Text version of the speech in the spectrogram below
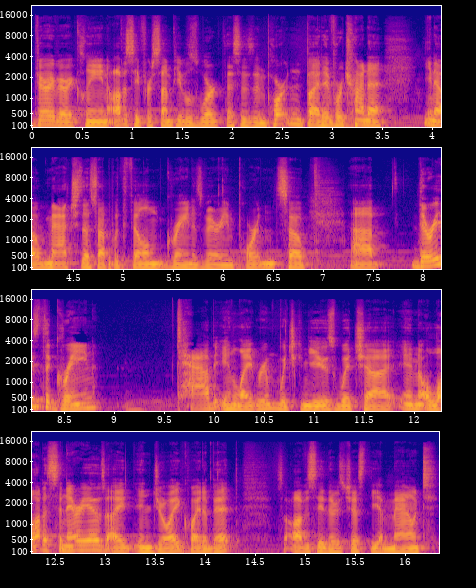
very, very clean. Obviously, for some people's work, this is important, but if we're trying to, you know, match this up with film, grain is very important. So uh, there is the grain tab in Lightroom, which you can use, which uh, in a lot of scenarios, I enjoy quite a bit. So obviously there's just the amount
